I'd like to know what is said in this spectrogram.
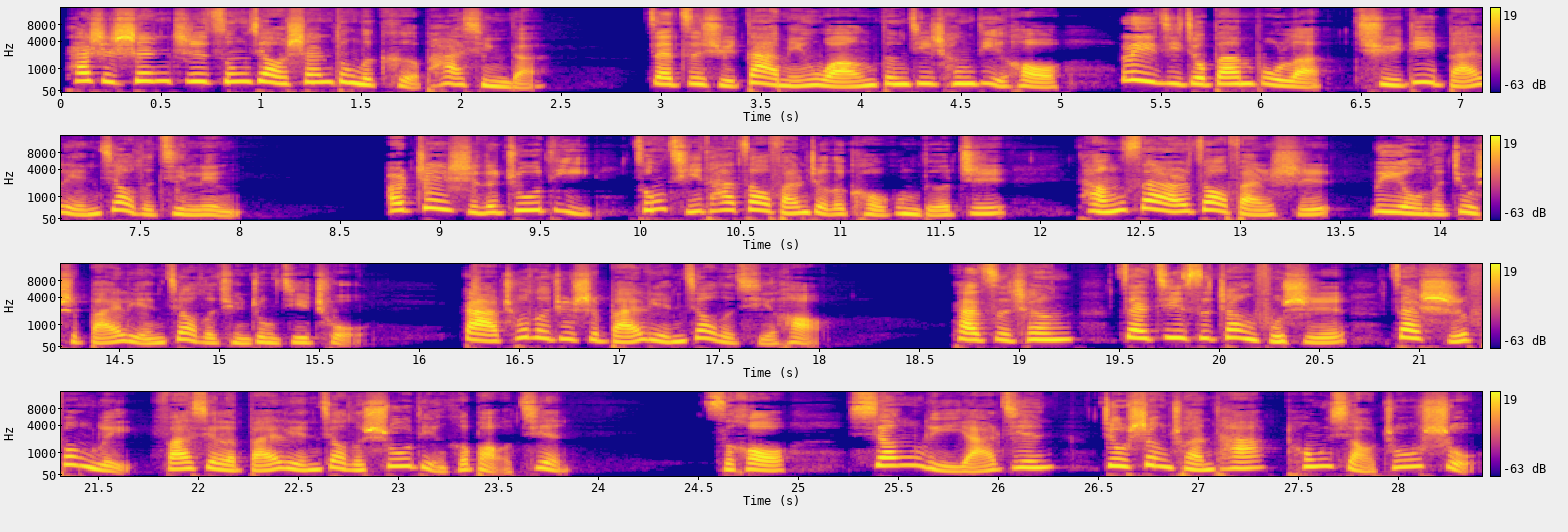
他是深知宗教煽动的可怕性的，在自诩大明王登基称帝后，立即就颁布了取缔白莲教的禁令。而这时的朱棣从其他造反者的口供得知，唐塞尔造反时利用的就是白莲教的群众基础。打出的就是白莲教的旗号。她自称在祭祀丈夫时，在石缝里发现了白莲教的书鼎和宝剑。此后，乡里衙间就盛传她通晓诸术，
